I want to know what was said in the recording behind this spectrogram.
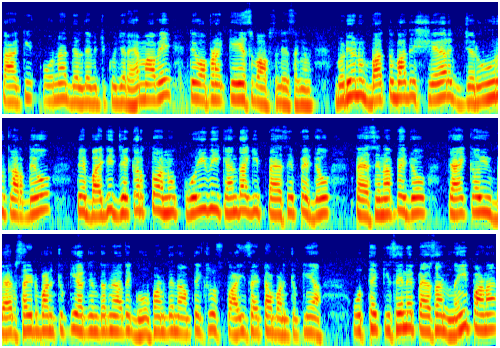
ਤਾਂ ਕਿ ਉਹਨਾਂ ਦਿਲ ਦੇ ਵਿੱਚ ਕੁਝ ਰਹਿਮ ਆਵੇ ਤੇ ਉਹ ਆਪਣਾ ਕੇਸ ਵਾਪਸ ਲੈ ਸਕਣ। ਵੀਡੀਓ ਨੂੰ ਵੱਧ ਤੋਂ ਵੱਧ ਸ਼ੇਅਰ ਜ਼ਰੂਰ ਕਰ ਦਿਓ ਤੇ ਬਾਈ ਜੀ, ਜੇਕਰ ਤੁਹਾਨੂੰ ਕੋਈ ਵੀ ਕਹਿੰਦਾ ਕਿ ਪੈਸੇ ਭੇਜੋ, ਪੈਸੇ ਨਾ ਭੇਜੋ, ਚਾਹੇ ਕੋਈ ਵੈਬਸਾਈਟ ਬਣ ਚੁੱਕੀ ਹੈ ਹਰਜਿੰਦਰ ਨੇ ਤੇ ਗੋਫੰਡ ਦੇ ਨਾਮ ਤੇ 127 ਸਾਈਟਾਂ ਬਣ ਚੁੱਕੀਆਂ, ਉੱਥੇ ਕਿਸੇ ਨੇ ਪੈਸਾ ਨਹੀਂ ਪਾਣਾ,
